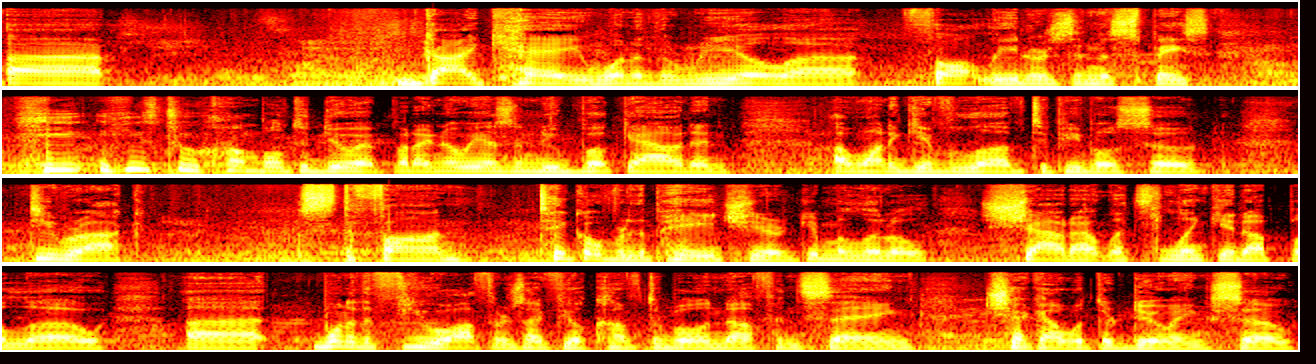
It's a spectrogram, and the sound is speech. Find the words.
Uh, Guy K, one of the real uh, thought leaders in the space. He, he's too humble to do it, but I know he has a new book out, and I want to give love to people. So, D Rock, Stefan, take over the page here. Give him a little shout out. Let's link it up below. Uh, one of the few authors I feel comfortable enough in saying, check out what they're doing. So,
